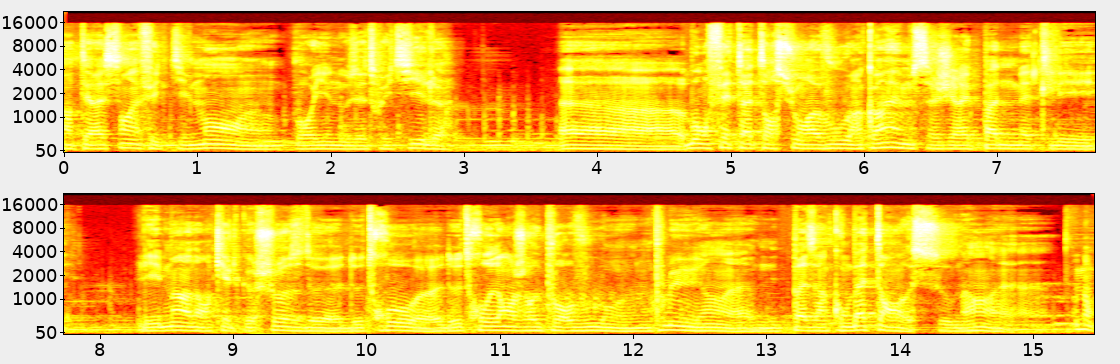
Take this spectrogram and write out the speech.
intéressant, effectivement. Vous pourriez nous être utile. Euh... Bon, faites attention à vous, hein, quand même. S'agirait pas de mettre les les mains dans quelque chose de, de trop, euh, de trop dangereux pour vous non plus. Hein. Vous n'êtes pas un combattant. Hein. euh. Non,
